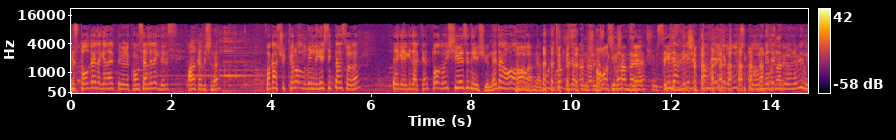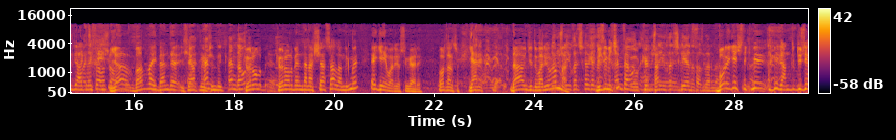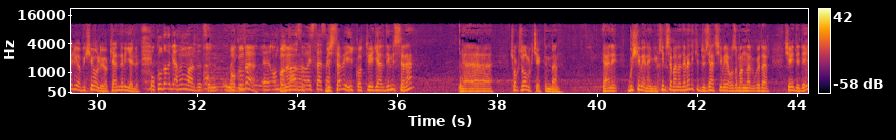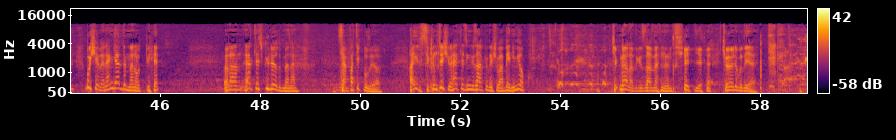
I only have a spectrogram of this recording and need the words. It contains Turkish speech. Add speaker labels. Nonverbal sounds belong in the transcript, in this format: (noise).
Speaker 1: Biz Tolga'yla genellikle böyle konserlere gideriz Ankara dışına. Fakat şu Köroğlu beline geçtikten sonra Ege'ye giderken Tolga'nın şivesi değişiyor. Neden o anlamadım ya. Burada çok güzel konuşuyor.
Speaker 2: Havasından ze.
Speaker 1: Birden bire bir tam bir Ege'li oluyor çıkıyor. Onun nedenini bir öğrenebilir miyiz bir arkadaşlar.
Speaker 2: Ya vallahi ben de şey yapmıyorum
Speaker 3: hem-
Speaker 2: şimdi
Speaker 3: hem davul-
Speaker 2: Köroğlu, Köroğlu belinden aşağı sallandın mı Ege'ye varıyorsun gari. Oradan sonra. Yani daha önce de varıyorsun ama
Speaker 3: Dönüşte yukarı çıkarken
Speaker 2: bizim için tabii o
Speaker 3: davul, hem işte yukarı çıkıyor da sazlarına.
Speaker 2: Boru geçtik mi bir anda düzeliyor bir şey oluyor kendini geliyor.
Speaker 1: Okulda da bir anın vardı senin.
Speaker 2: Okulda.
Speaker 1: Evet, onu da
Speaker 2: Ana,
Speaker 1: daha sonra istersen.
Speaker 2: Biz tabii ilk ODTÜ'ye geldiğimiz sene eee, çok zorluk çektim ben. Yani bu şivenen gibi. Kimse bana demedi ki düzelt şiveyi o zamanlar bu kadar şey de değil. Bu şivenen geldim ben ODTÜ'ye. Ulan herkes gülüyordum bana. Sempatik buluyor. Hayır sıkıntı şu herkesin kız arkadaşı var benim yok. Çıkmıyorlardı kızlar benden şey diye. Köylü bu diye.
